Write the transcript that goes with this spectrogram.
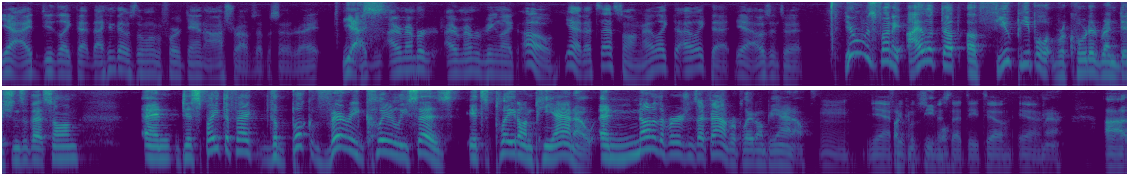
Yeah, I did like that. I think that was the one before Dan Ostrov's episode, right? I- Yes. I, remember. I remember being like, "Oh, yeah, that's that song. I like that. I like that. Yeah, I was into it." You know what was funny? I looked up a few people recorded renditions of that song, and despite the fact the book very clearly says it's played on piano, and none of the versions I found were played on piano. Mm, yeah, Fucking people just people. miss that detail. Yeah. Uh,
